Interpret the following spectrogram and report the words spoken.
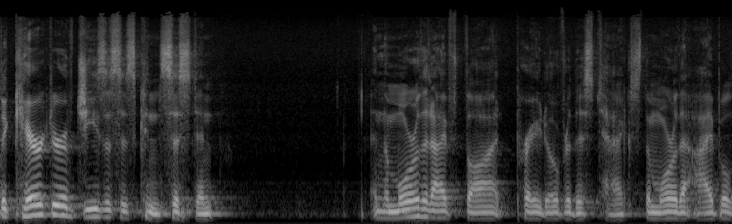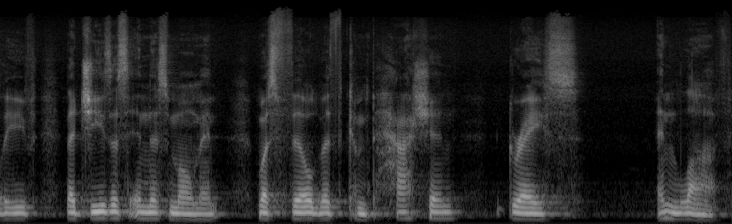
the character of Jesus is consistent, and the more that I've thought, prayed over this text, the more that I believe that Jesus in this moment was filled with compassion, grace, and love,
